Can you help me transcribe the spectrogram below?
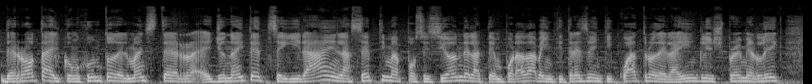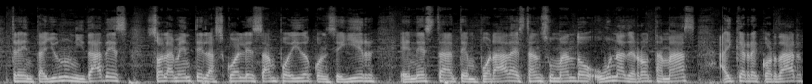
derrota el conjunto del Manchester United seguirá en la séptima posición de la temporada 23-24 de la English Premier League, 31 unidades solamente las cuales han podido conseguir en esta temporada, están sumando una derrota más, hay que recordar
